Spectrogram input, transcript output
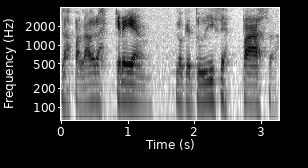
Las palabras crean. Lo que tú dices pasa.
